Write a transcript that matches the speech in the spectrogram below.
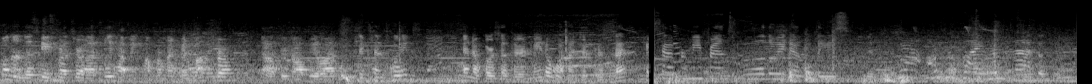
Well, in this case, friends are actually having complimentary monstro, now do not be allowed to sticks and twigs, and of course, a third made a 100%. Tap for me, friends, all the way down, please. Now,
